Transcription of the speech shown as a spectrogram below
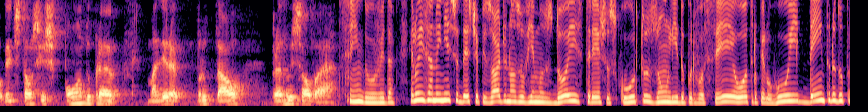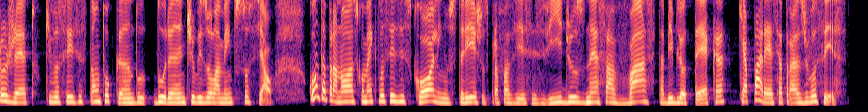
porque eles estão se expondo para maneira brutal para nos salvar. Sem dúvida. Heloísa, no início deste episódio nós ouvimos dois trechos curtos, um lido por você, outro pelo Rui, dentro do projeto que vocês estão tocando durante o isolamento social. Conta para nós como é que vocês escolhem os trechos para fazer esses vídeos nessa vasta biblioteca que aparece atrás de vocês.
